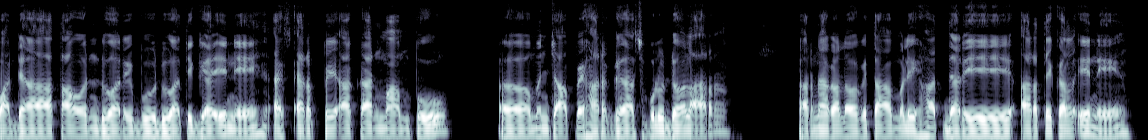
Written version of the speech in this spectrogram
pada tahun 2023 ini XRP akan mampu uh, mencapai harga 10 dolar? Karena kalau kita melihat dari artikel ini,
